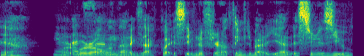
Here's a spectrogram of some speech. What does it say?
Yeah. Yeah, We're, we're all in that exact place. Even if you're not thinking about it yet, as soon as you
